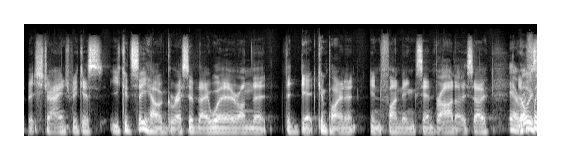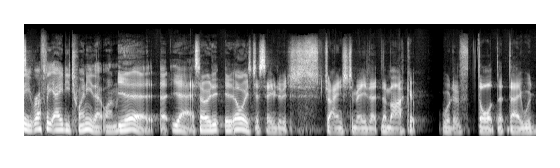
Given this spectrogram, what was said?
a bit strange because you could see how aggressive they were on the the debt component in funding Sanbrado. So Yeah, it always- roughly roughly 80-20 that one. yeah, uh, yeah. So it, it always just seemed a bit strange to me that the market would have thought that they would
